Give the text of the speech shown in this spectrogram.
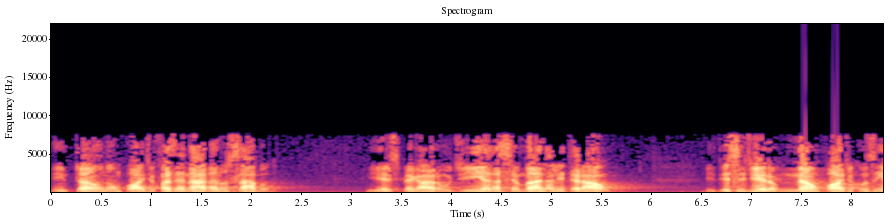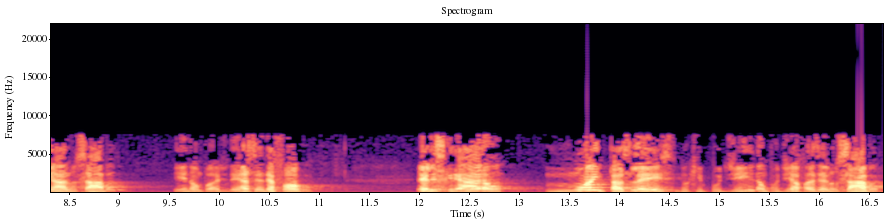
então não pode fazer nada no sábado. E eles pegaram o dia da semana, literal, e decidiram: não pode cozinhar no sábado e não pode nem acender fogo. Eles criaram muitas leis do que podia e não podia fazer no sábado.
